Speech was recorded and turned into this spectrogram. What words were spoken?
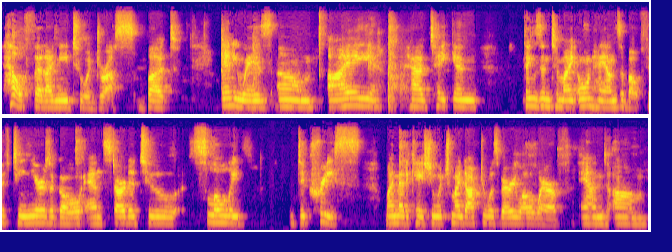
health that I need to address. But anyways, um, I had taken things into my own hands about 15 years ago and started to slowly decrease my medication, which my doctor was very well aware of. And um,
